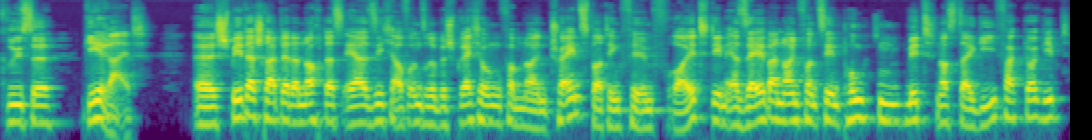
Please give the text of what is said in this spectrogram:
Grüße, Gerald. Äh, später schreibt er dann noch, dass er sich auf unsere Besprechung vom neuen Trainspotting-Film freut, dem er selber neun von zehn Punkten mit Nostalgiefaktor gibt.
